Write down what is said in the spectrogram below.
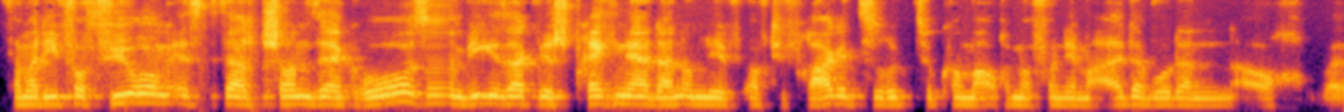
sag mal, die Verführung ist da schon sehr groß. Und wie gesagt, wir sprechen ja dann, um die, auf die Frage zurückzukommen, auch immer von dem Alter, wo dann auch äh,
